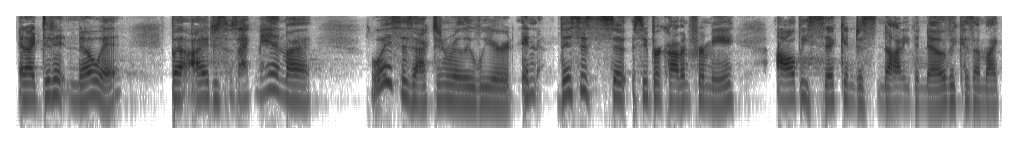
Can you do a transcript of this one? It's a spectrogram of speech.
and I didn't know it, but I just was like, man, my voice is acting really weird. And this is so, super common for me. I'll be sick and just not even know because I'm like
